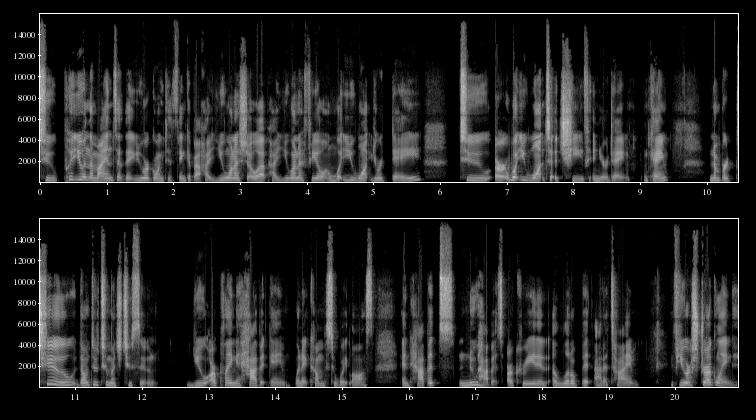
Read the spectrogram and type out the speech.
To put you in the mindset that you are going to think about how you want to show up, how you want to feel, and what you want your day to or what you want to achieve in your day. Okay. Number two, don't do too much too soon. You are playing a habit game when it comes to weight loss, and habits, new habits, are created a little bit at a time. If you are struggling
